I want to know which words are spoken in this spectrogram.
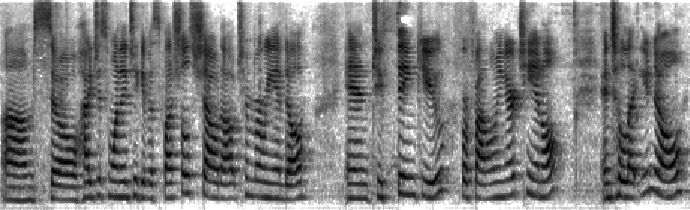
Um, so I just wanted to give a special shout out to Miranda and to thank you for following our channel and to let you know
